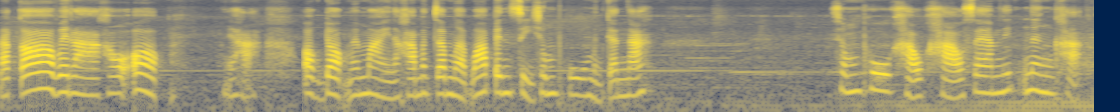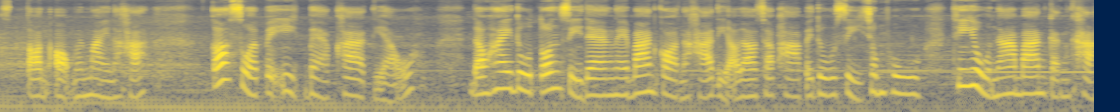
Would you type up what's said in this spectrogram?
แล้วก็เวลาเขาออกเนี่ยค่ะออกดอกใหม่ๆนะคะ มันจะเหมือนว่าเป็นสีชมพูเหมือนกันนะ ชมพูขาวๆแซมนิดนึงค่ะ ตอนออกใหม่ๆนะคะ ก็สวยไปอีกแบบค่ะ เดี๋ยวเราให้ดูต้นสีแดงในบ้านก่อนนะคะ เดี๋ยวเราจะพาไปดูสีชมพูที่อยู่หน้าบ้านกันค่ะ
